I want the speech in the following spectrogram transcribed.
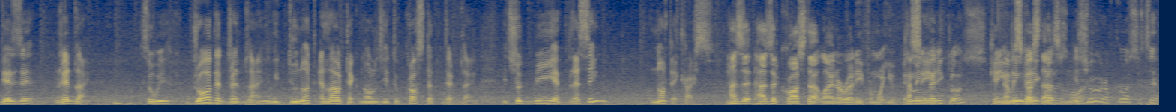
There is a red line. So we draw that red line. We do not allow technology to cross that red line. It should be a blessing, not a curse. Has it has it crossed that line already from what you've been Coming seeing? very close. Can you discuss that close. some more? Sure, of course. It's a,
